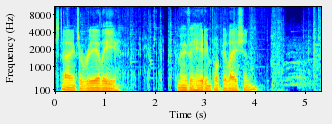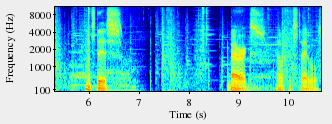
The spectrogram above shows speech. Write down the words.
Starting to really move ahead in population. What's this? Barracks, elephant stables.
